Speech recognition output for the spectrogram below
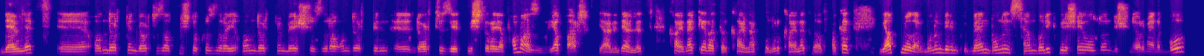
devlet e, 14.469 lirayı 14.500 lira 14.470 lira yapamaz mı? Yapar. Yani devlet kaynak yaratır, kaynak bulur, kaynak dağıtır. Fakat yapmıyorlar. Bunun bir ben bunun sembolik bir şey olduğunu düşünüyorum. Yani bu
